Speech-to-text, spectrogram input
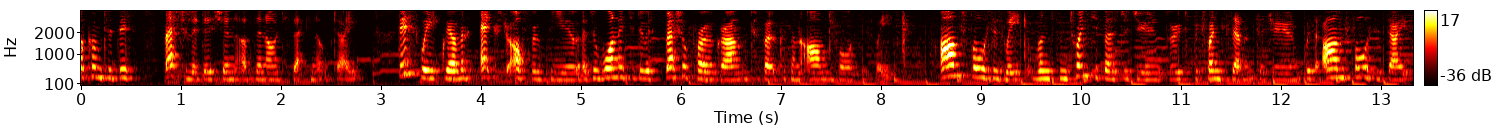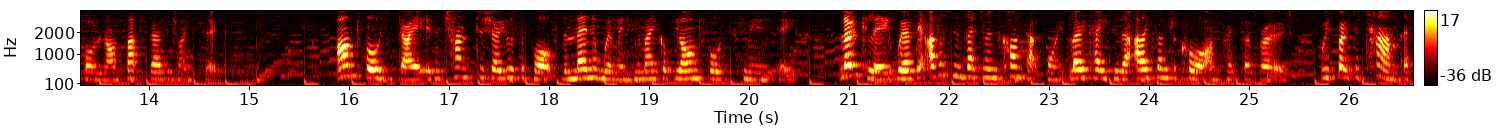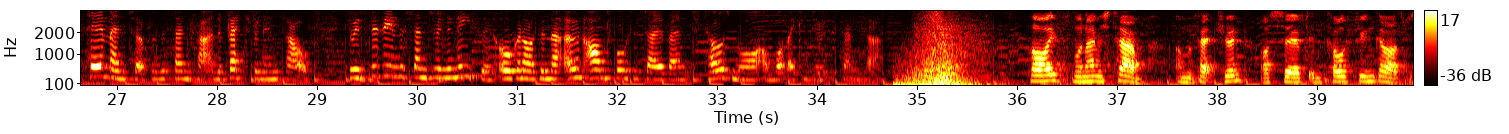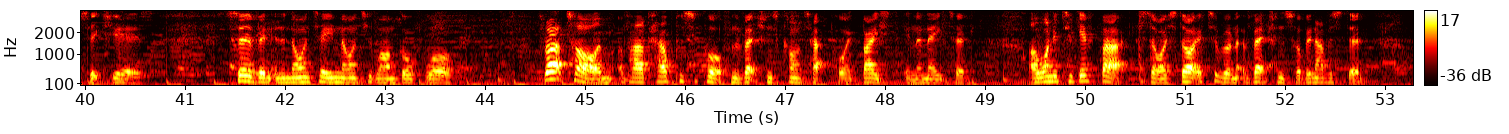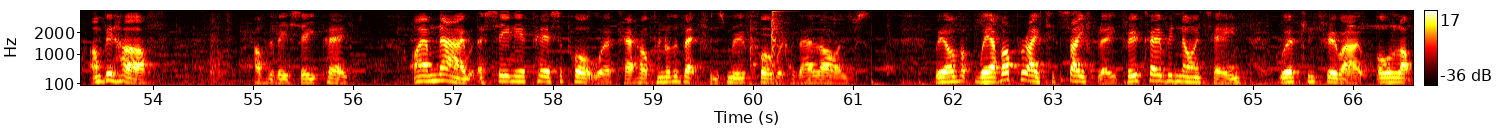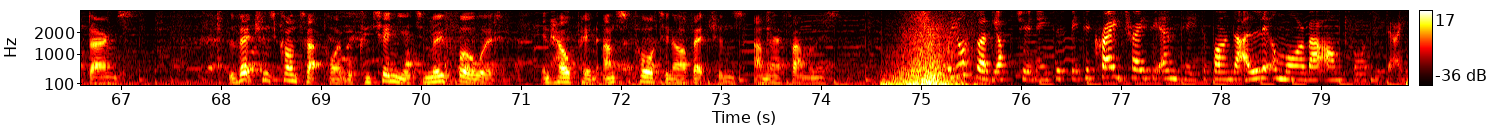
welcome to this special edition of the 90 second update. This week we have an extra offering for you as we wanted to do a special programme to focus on Armed Forces Week. Armed Forces Week runs from 21st of June through to the 27th of June, with Armed Forces Day falling on Saturday the 26th. Armed Forces Day is a chance to show your support for the men and women who make up the Armed Forces community Locally, we have the Atherstone Veterans Contact Point located at Alexandra Court on Princess Road. We spoke to Tam, a peer mentor from the centre and a veteran himself, who is busy in the centre in Nuneaton organising their own Armed Forces Day event to tell us more on what they can do at the centre. Hi, my name is Tam. I'm a veteran. I served in the Coldstream Guards for six years, serving in the 1991 Gulf War. Throughout time, I've had help and support from the Veterans Contact Point based in Nuneaton. I wanted to give back, so I started to run a Veterans Hub in Atherstone on behalf of the VCP. I am now a senior peer support worker helping other veterans move forward with their lives. We have, we have operated safely through COVID-19, working throughout all lockdowns. The Veterans Contact Point will continue to move forward in helping and supporting our veterans and their families. We also had the opportunity to speak to Craig Tracey MP to find out a little more about Armed Forces Day.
